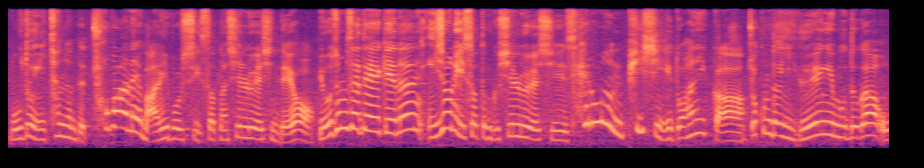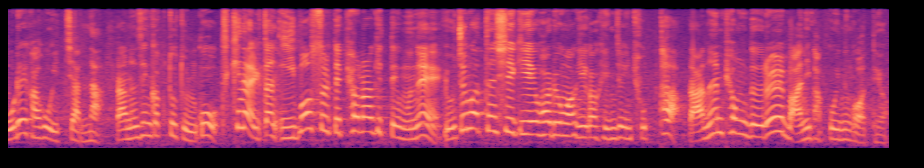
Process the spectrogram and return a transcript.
모두 2000년대 초반에 많이 볼 수 있었던 실루엣인데요. 요즘 세대에게는 이전에 있었던 그 실루엣이 새로운 핏이기도 하니까 조금 더 이 유행의 무드가 오래 가고 있지 않나라는 생각도 들고 특히나 일단 입었을 때 편하기 때문에 요즘 같은 시기에 활용하기가 굉장히 좋다라는 평들을 많이 받고 있는 것 같아요.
